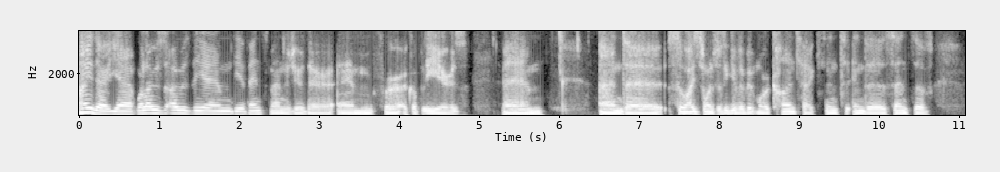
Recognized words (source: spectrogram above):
Hi there. Yeah, well, I was I was the um, the events manager there um, for a couple of years, um, and uh, so I just wanted to give a bit more context into in the sense of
